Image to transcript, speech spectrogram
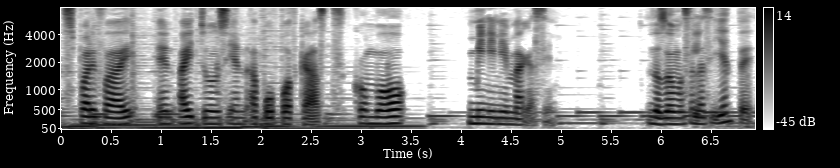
Spotify, en iTunes y en Apple Podcasts como Minini Magazine. Nos vemos a la siguiente.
